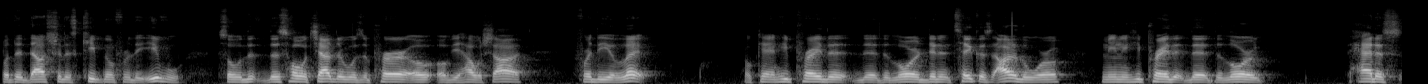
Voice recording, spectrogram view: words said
but that thou shouldest keep them from the evil. So th- this whole chapter was a prayer of, of Yahweh for the elect. Okay, and he prayed that, that the Lord didn't take us out of the world, meaning he prayed that, that the Lord had us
